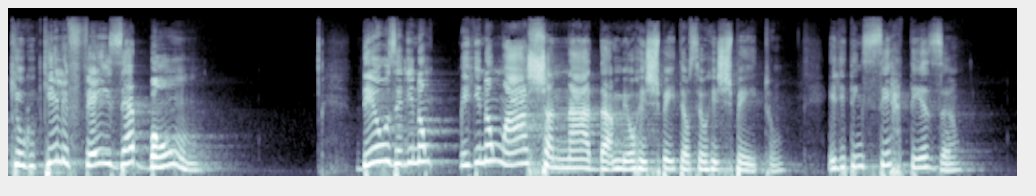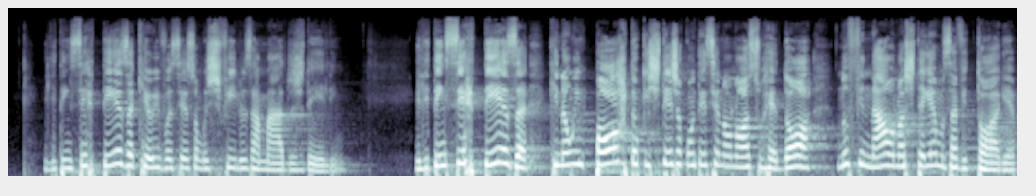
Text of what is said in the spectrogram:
que o que ele fez é bom. Deus, ele não, ele não acha nada a meu respeito e ao seu respeito. Ele tem certeza. Ele tem certeza que eu e você somos filhos amados dele. Ele tem certeza que não importa o que esteja acontecendo ao nosso redor, no final nós teremos a vitória.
